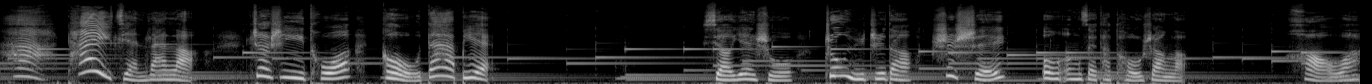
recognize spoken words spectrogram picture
哈，太简单了，这是一坨狗大便。”小鼹鼠终于知道是谁嗯嗯在他头上了。好啊，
